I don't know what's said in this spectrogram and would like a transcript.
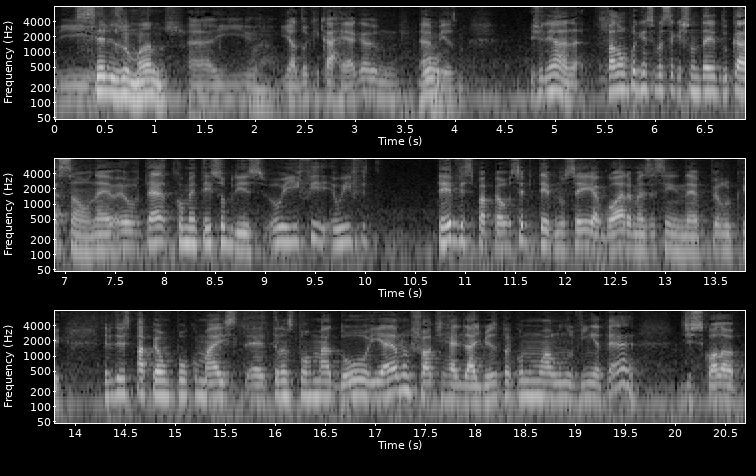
É, e, Seres humanos. é, e, e a dor que carrega é a mesma. Juliana, fala um pouquinho sobre essa questão da educação, né? Eu até comentei sobre isso. O IFE, o IFE teve esse papel, sempre teve, não sei agora, mas assim, né, pelo que sempre teve esse papel um pouco mais é, transformador e era um choque de realidade mesmo para quando um aluno vinha até de escola,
